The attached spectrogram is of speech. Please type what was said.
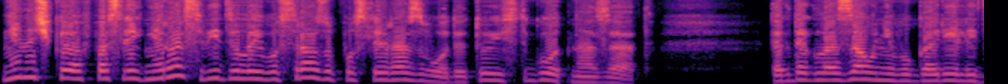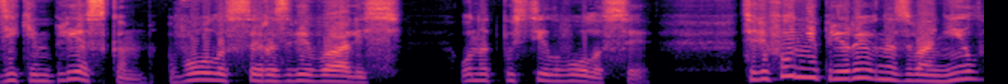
Ниночка в последний раз видела его сразу после развода, то есть год назад. Тогда глаза у него горели диким блеском, волосы развивались. Он отпустил волосы. Телефон непрерывно звонил,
